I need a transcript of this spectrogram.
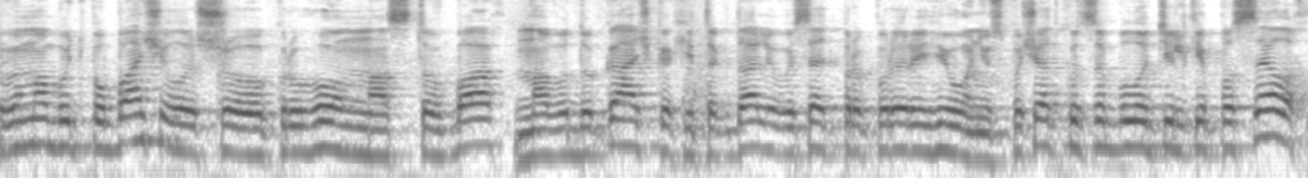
Ви, мабуть, побачили, що кругом на стовбах, на водокачках і так далі висять прапори регіонів. Спочатку це було тільки по селах,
